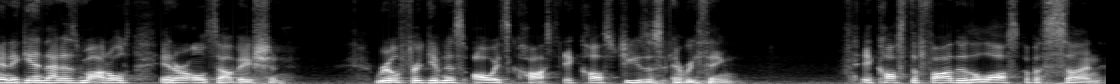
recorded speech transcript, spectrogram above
And again, that is modeled in our own salvation. Real forgiveness always costs. It costs Jesus everything. It cost the Father the loss of a son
